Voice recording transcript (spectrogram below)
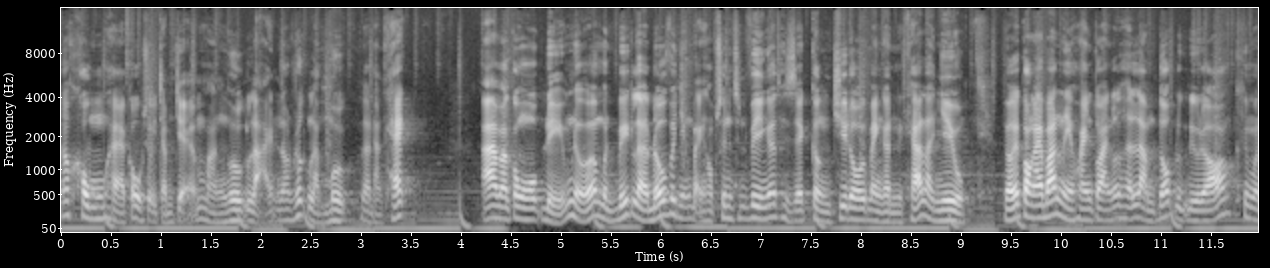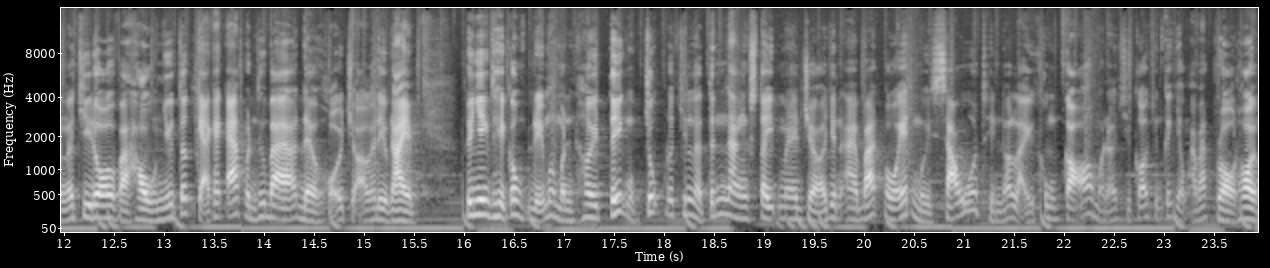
Nó không hề có một sự chậm trễ mà ngược lại nó rất là mượt là đằng khác. À mà còn một điểm nữa mình biết là đối với những bạn học sinh sinh viên ấy, thì sẽ cần chia đôi màn hình khá là nhiều. Và cái con iPad này hoàn toàn có thể làm tốt được điều đó khi mà nó chia đôi và hầu như tất cả các app bên thứ ba đều hỗ trợ cái điều này. Tuy nhiên thì có một điểm mà mình hơi tiếc một chút đó chính là tính năng State Manager trên iPad OS 16 thì nó lại không có mà nó chỉ có trên các dòng iPad Pro thôi.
